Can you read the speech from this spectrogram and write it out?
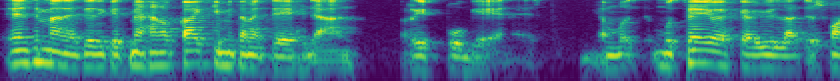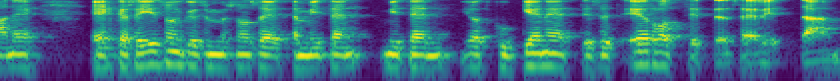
Ensimmäinen tietenkin, että mehän on kaikki, mitä me tehdään, riippuu geeneistä. Mutta mut se ei ole ehkä yllätys, vaan ne, ehkä se isoin kysymys on se, että miten, miten jotkut geneettiset erot sitten selittää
